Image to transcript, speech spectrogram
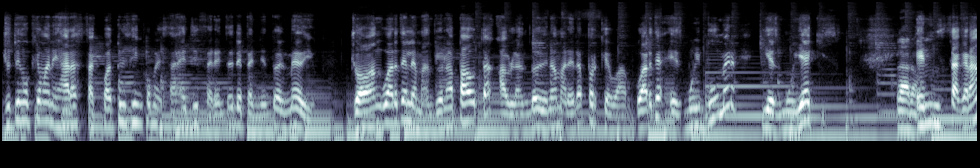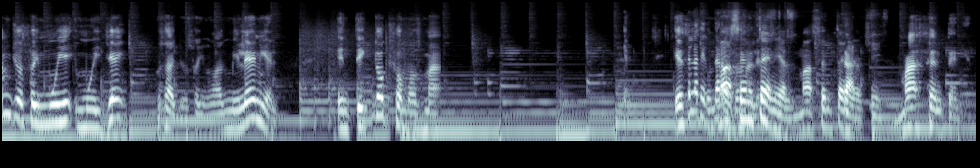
yo tengo que manejar hasta cuatro y cinco mensajes diferentes dependiendo del medio. Yo a Vanguardia le mandé una pauta hablando de una manera porque Vanguardia es muy boomer y es muy X. Claro. En Instagram yo soy muy, muy Y, o sea, yo soy más millennial. En TikTok somos más... Es la más centennial, más centennial, sí. Más centennial.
